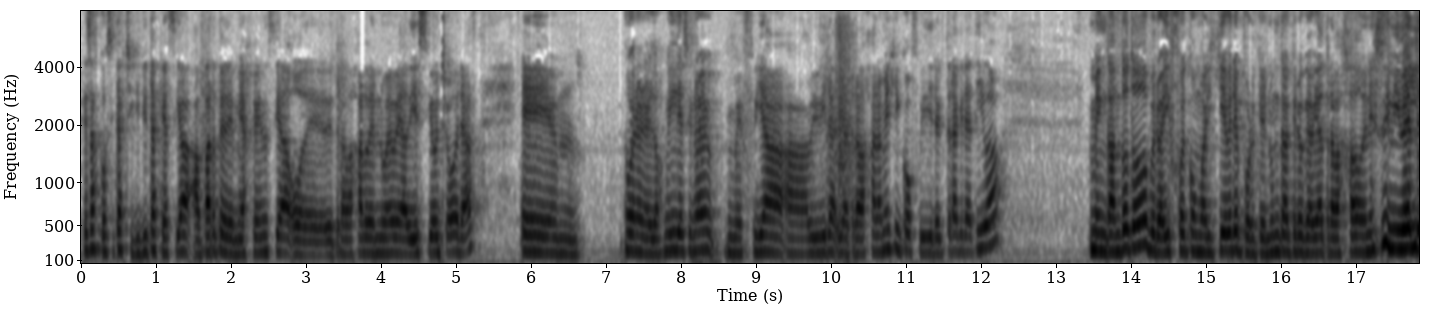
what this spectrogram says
esas cositas chiquititas que hacía aparte de mi agencia o de, trabajar de 9 a 18 horas. Eh, Bueno, en el 2019 me fui a, vivir y a trabajar a México, fui directora creativa. Me encantó todo, pero ahí fue como el quiebre porque nunca creo que había trabajado en ese nivel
